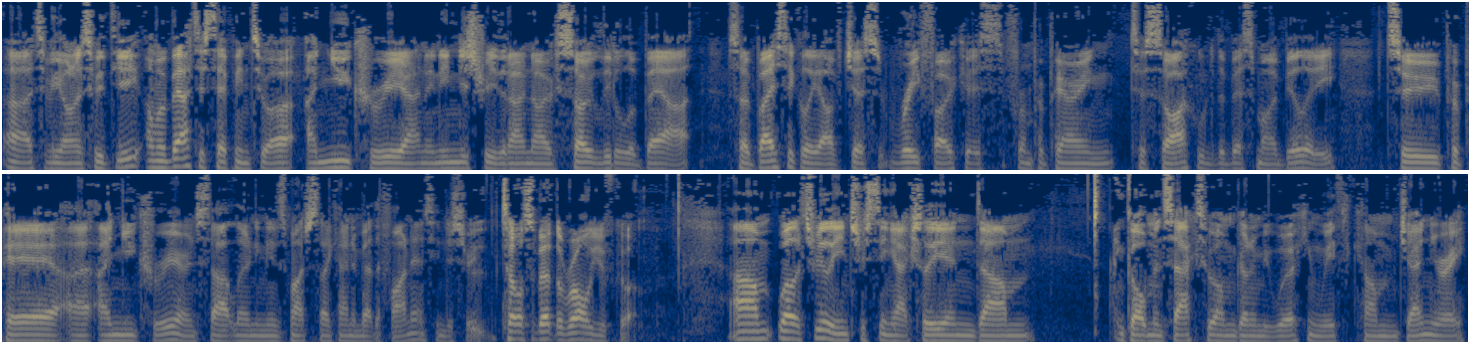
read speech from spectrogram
uh, to be honest with you. I'm about to step into a, a new career in an industry that I know so little about. So basically, I've just refocused from preparing to cycle to the best of my ability to prepare a, a, new career and start learning as much as I can about the finance industry. Tell us about the role you've got. Um, well, it's really interesting actually, and um, Goldman Sachs, who I'm going to be working with come January,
